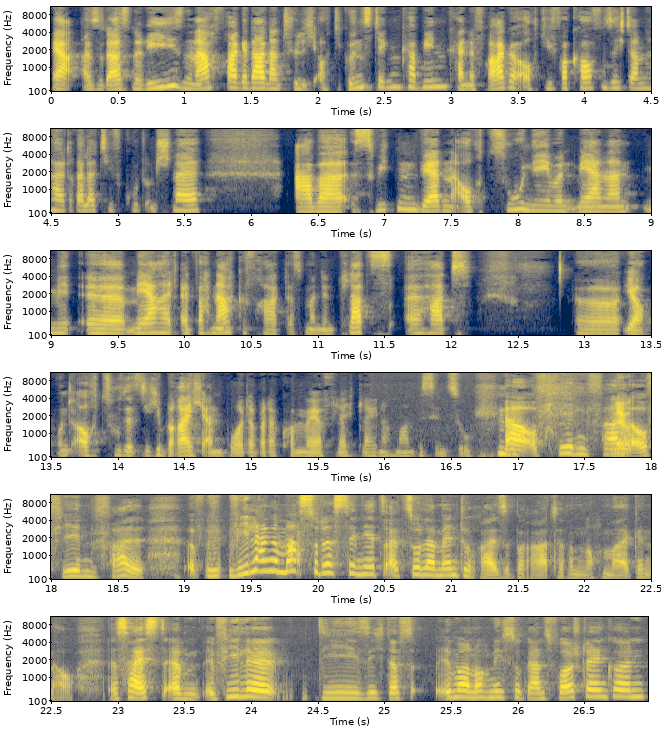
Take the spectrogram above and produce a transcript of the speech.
Ja, also da ist eine riesen Nachfrage da. Natürlich auch die günstigen Kabinen, keine Frage. Auch die verkaufen sich dann halt relativ gut und schnell. Aber Suiten werden auch zunehmend mehr, äh, mehr halt einfach nachgefragt, dass man den Platz äh, hat äh, ja, und auch zusätzliche Bereiche an Bord, aber da kommen wir ja vielleicht gleich noch mal ein bisschen zu. Ja, auf jeden Fall, ja. auf jeden Fall. Wie lange machst du das denn jetzt als Solamento-Reiseberaterin nochmal genau? Das heißt, ähm, viele, die sich das immer noch nicht so ganz vorstellen können,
